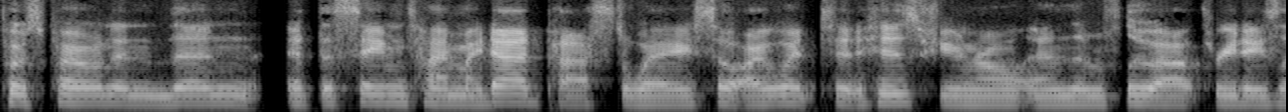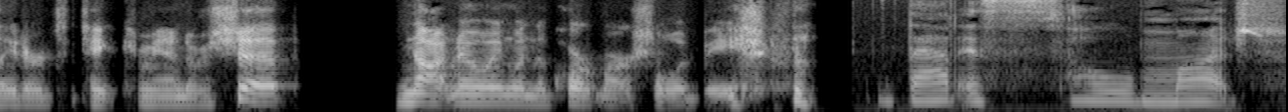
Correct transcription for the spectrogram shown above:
postponed and then at the same time my dad passed away so i went to his funeral and then flew out three days later to take command of a ship not knowing when the court martial would be. That is so much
